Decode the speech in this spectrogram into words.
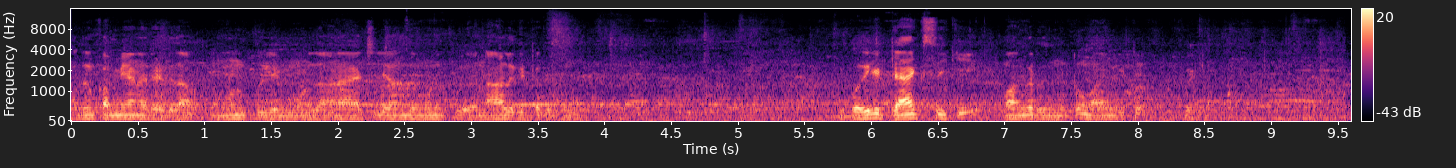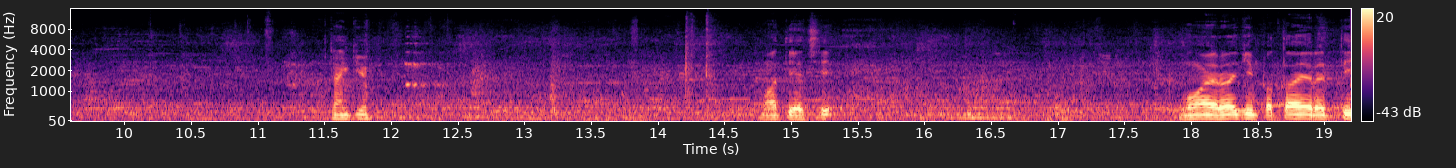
அதுவும் கம்மியான ரேட்டு தான். மூணு புள்ளி மூணு தான். ஆனால் ஆக்சுவலி வந்து மூணு நாலு கிட்ட கொடுக்கணும். இப்போதைக்கு டாக்ஸிக்கு வாங்குறதுக்கு மட்டும் வாங்கிட்டு போயிடலாம். தேங்க்யூ மாற்றியாச்சு மூவாயிரம் ரூபாய்க்கு பத்தாயிரத்தி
